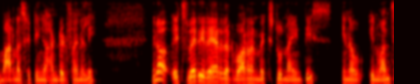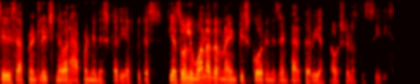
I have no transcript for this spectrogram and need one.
Marnus hitting 100 finally. You know, it's very rare that Warner makes two 90s in a in one series. Apparently, it's never happened in his career because he has only one other 90 score in his entire career outside of the series.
